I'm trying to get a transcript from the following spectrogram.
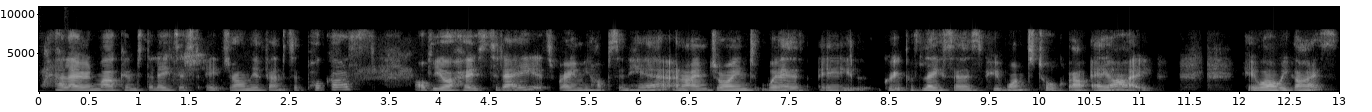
Hello and welcome to the latest HR on the Offensive podcast. I'll be your host today. It's Romy Hobson here, and I'm joined with a group of lacers who want to talk about AI. Who are we, guys?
